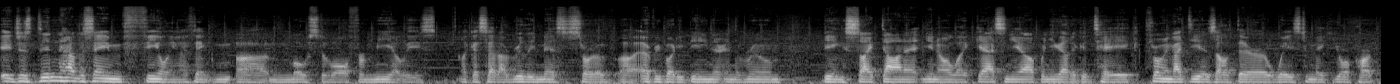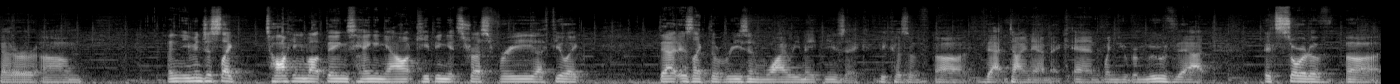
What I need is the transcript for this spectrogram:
it just didn't have the same feeling. I think uh, most of all for me at least. Like I said, I really missed sort of uh, everybody being there in the room, being psyched on it. You know, like gassing you up when you got a good take, throwing ideas out there, ways to make your part better, um, and even just like talking about things, hanging out, keeping it stress free. I feel like that is like the reason why we make music because of uh, that dynamic. And when you remove that, it sort of uh,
